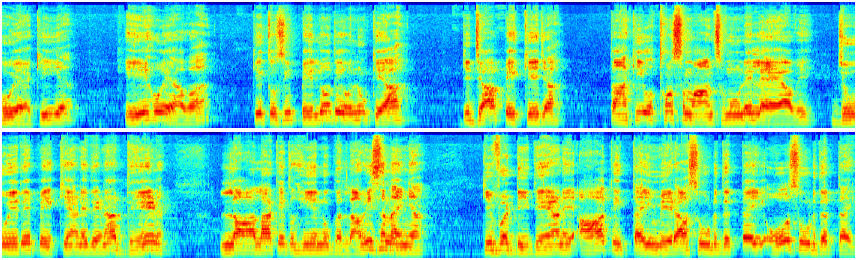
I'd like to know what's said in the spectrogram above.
ਹੋਇਆ ਕੀ ਆ? ਇਹ ਹੋਇਆ ਵਾ ਕਿ ਤੁਸੀਂ ਪਹਿਲੋਂ ਤੇ ਉਹਨੂੰ ਕਿਹਾ ਕਿ ਜਾ ਪੇਕੇ ਜਾ ਤਾਂ ਕਿ ਉੱਥੋਂ ਸਮਾਨ ਸਮੂਨੇ ਲੈ ਆਵੇ ਜੋ ਇਹਦੇ ਪੇਕਿਆਂ ਨੇ ਦੇਣਾ ਦੇਣ ਲਾ ਲਾ ਕੇ ਤੁਸੀਂ ਇਹਨੂੰ ਗੱਲਾਂ ਵੀ ਸੁਣਾਈਆਂ। ਕਿ ਵੱਡੀ ਦਿਆਂ ਨੇ ਆਹ ਕੀਤਾ ਹੀ ਮੇਰਾ ਸੂਟ ਦਿੱਤਾ ਹੀ ਉਹ ਸੂਟ ਦਿੱਤਾ ਹੀ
